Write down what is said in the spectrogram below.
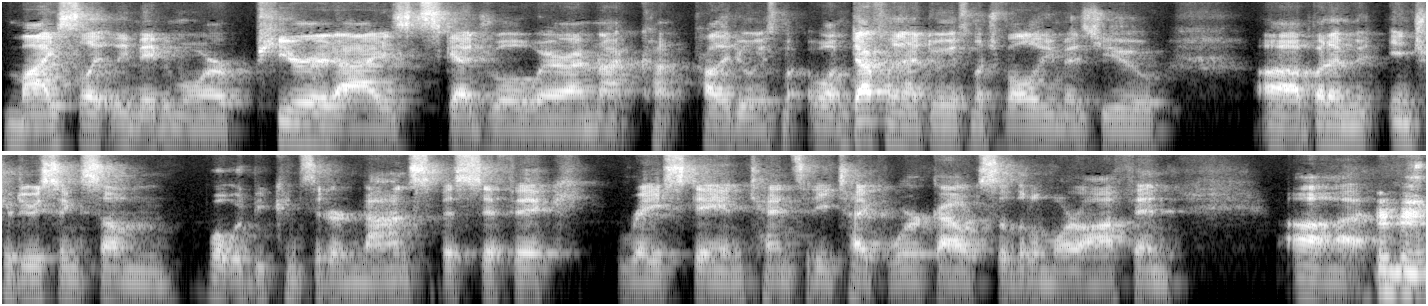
my slightly maybe more periodized schedule where I'm not probably doing as much, well, I'm definitely not doing as much volume as you, uh, but I'm introducing some what would be considered non-specific race day intensity type workouts a little more often. Uh, mm-hmm.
